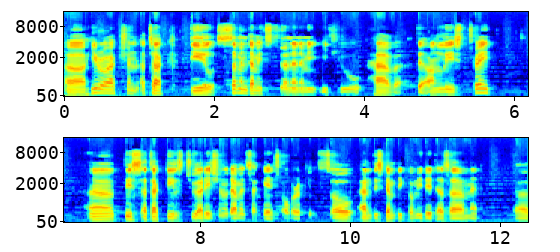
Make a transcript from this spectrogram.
uh, hero action attack deal 7 damage to an enemy if you have the unleashed trait. Uh, this attack deals 2 additional damage and gains overkill. So, and this can be committed as a uh,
